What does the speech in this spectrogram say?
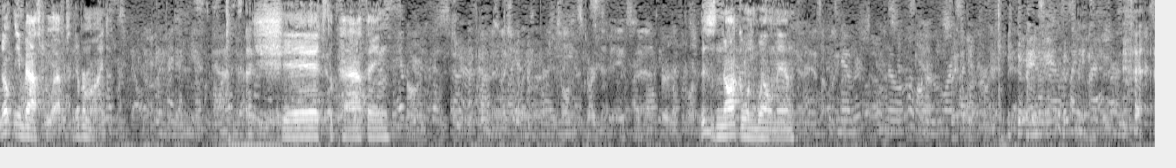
Nope, the ambassador left. Never mind. Shit, the pathing. This is not going well, man.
